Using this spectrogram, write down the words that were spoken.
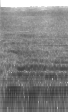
tell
